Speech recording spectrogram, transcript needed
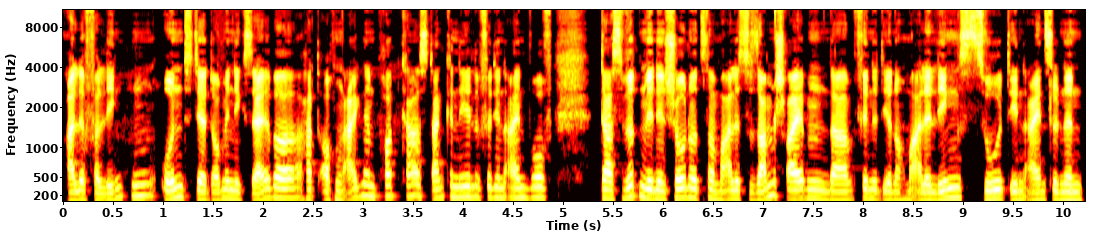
alle verlinken. Und der Dominik selber hat auch einen eigenen Podcast. Danke, Nele, für den Einwurf. Das würden wir in den Show Notes nochmal alles zusammenschreiben. Da findet ihr nochmal alle Links zu den einzelnen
